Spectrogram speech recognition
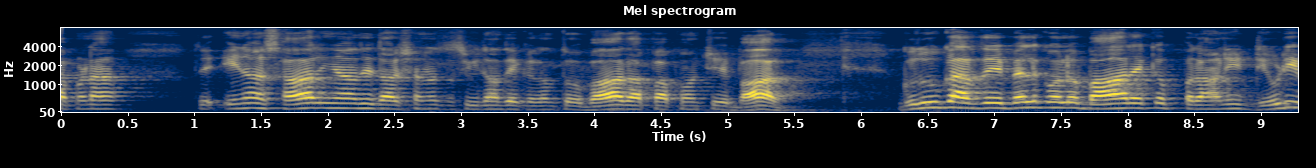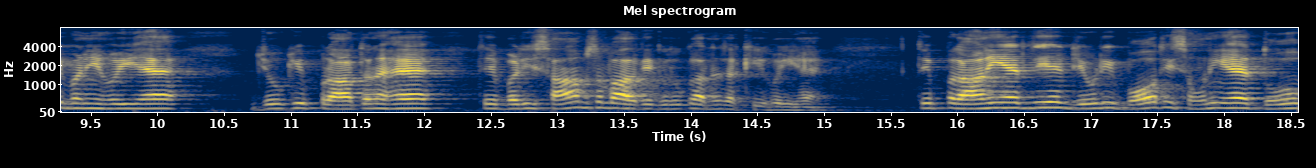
ਆਪਣਾ ਤੇ ਇਹਨਾਂ ਸਾਰੀਆਂ ਦੇ ਦਰਸ਼ਨ ਤਸਵੀਰਾਂ ਦੇ ਕਰਨ ਤੋਂ ਬਾਅਦ ਆਪਾਂ ਪਹੁੰਚੇ ਬਾਹਰ। ਗੁਰੂ ਘਰ ਦੇ ਬਿਲਕੁਲ ਬਾਹਰ ਇੱਕ ਪੁਰਾਣੀ ਡਿਊੜੀ ਬਣੀ ਹੋਈ ਹੈ, ਜੋ ਕਿ ਪੁਰਾਤਨ ਹੈ ਤੇ ਬੜੀ ਸਾਂਭ ਸੰਭਾਲ ਕੇ ਗੁਰੂ ਘਰ ਨੇ ਰੱਖੀ ਹੋਈ ਹੈ। ਤੇ ਪੁਰਾਣੀ ਐਟ ਦੀ ਇਹ ਡਿਊੜੀ ਬਹੁਤ ਹੀ ਸੋਹਣੀ ਹੈ, ਦੋ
